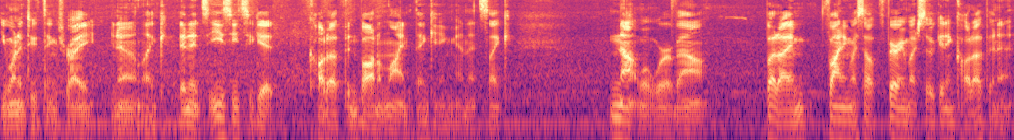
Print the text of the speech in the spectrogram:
You want to do things right, you know, like, and it's easy to get caught up in bottom line thinking, and it's like not what we're about. But I'm finding myself very much so getting caught up in it.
